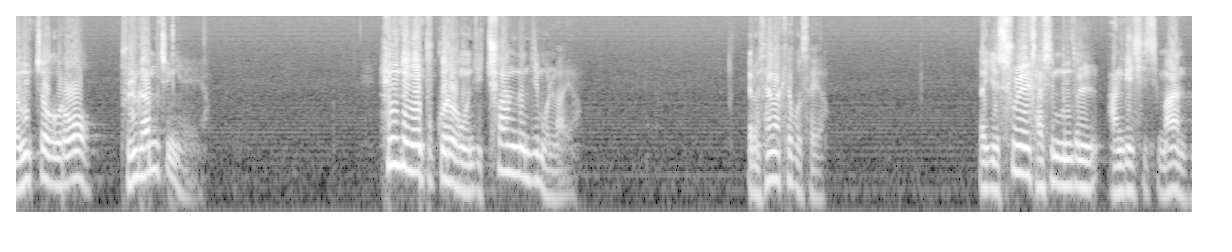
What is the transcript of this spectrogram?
영적으로 불감증이에요. 행동이 부끄러운지 추한 건지 몰라요. 여러분 생각해 보세요. 여기 술 자신 분들 안 계시지만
